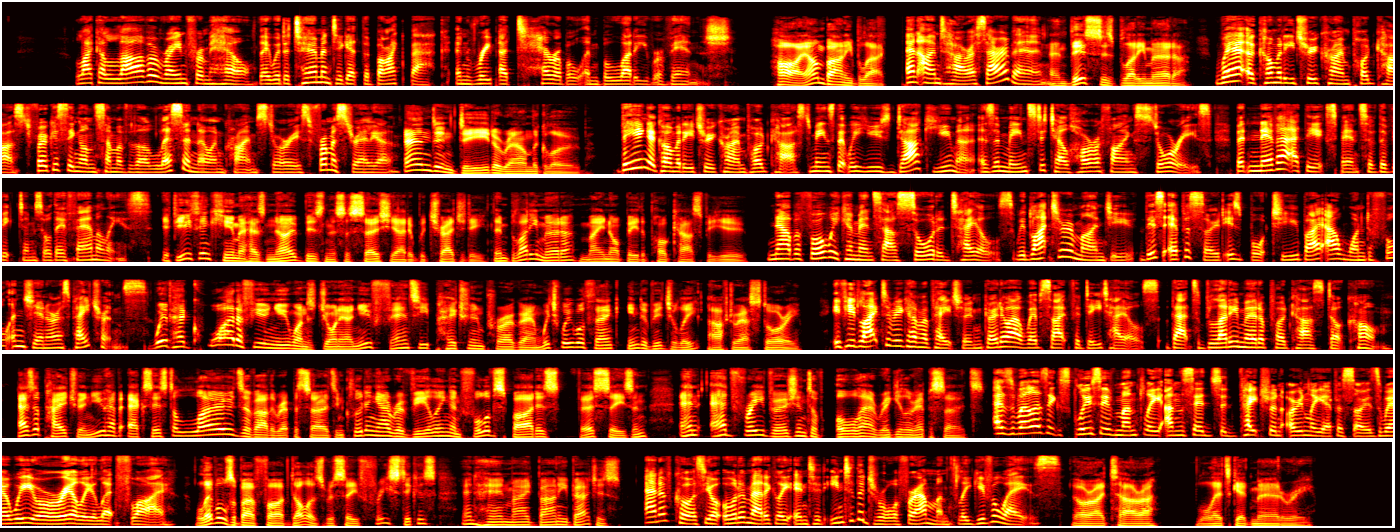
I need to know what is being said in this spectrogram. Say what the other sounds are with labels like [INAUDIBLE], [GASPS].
Like a lava rain from hell, they were determined to get the bike back and reap a terrible and bloody revenge. Hi, I'm Barney Black, And I'm Tara Saraban. and this is Bloody Murder. We're a comedy true crime podcast focusing on some of the lesser known crime stories from Australia. And indeed around the globe. Being a comedy true crime podcast means that we use dark humour as a means to tell horrifying stories, but never at the expense of the victims or their families. If you think humour has no business associated with tragedy, then Bloody Murder may not be the podcast for you. Now, before we commence our sordid tales, we'd like to remind you this episode is brought to you by our wonderful and generous patrons. We've had quite a few new ones join our new fancy Patreon program, which we will thank individually after our story. If you'd like to become a patron, go to our website for details. That's bloodymurderpodcast.com. As a patron, you have access to loads of other episodes, including our revealing and full of spiders first season and ad free versions of all our regular episodes. As well as exclusive monthly uncensored patron only episodes where we really let fly. Levels above $5 receive free stickers and handmade Barney badges. And of course, you're automatically entered into the draw for our monthly giveaways. All right, Tara, let's get murdery.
